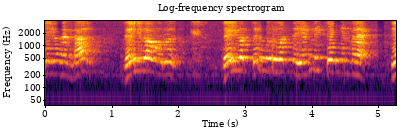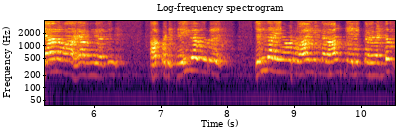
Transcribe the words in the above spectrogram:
செய்வதென்றால் தெய்வ ஒரு தெய்வ திருவுருவத்தை எண்ணி செய்கின்ற தியானமாக அமைவது. அப்படி தெய்வ ஒரு சிந்தனையோடு வாழ்கின்ற வாழ்க்கை இருக்க வேண்டும்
